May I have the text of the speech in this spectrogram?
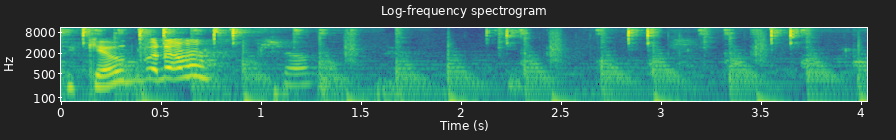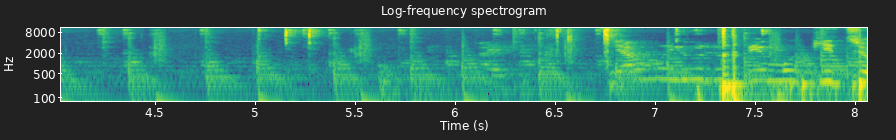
Таке от беремо. Я мою любиму кітю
